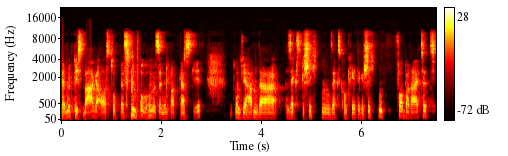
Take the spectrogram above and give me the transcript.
der möglichst vage Ausdruck dessen, worum es in dem Podcast geht. Und wir haben da sechs Geschichten, sechs konkrete Geschichten vorbereitet,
